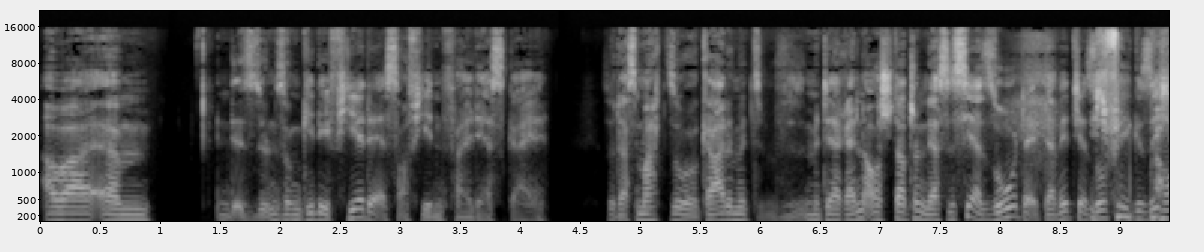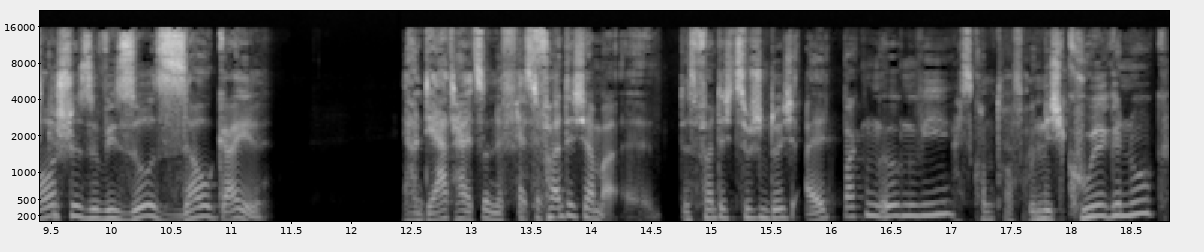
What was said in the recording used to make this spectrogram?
aber ähm, so so ein GD4, der ist auf jeden Fall, der ist geil. So, das macht so, gerade mit, mit der Rennausstattung, das ist ja so, da, da wird ja so ich viel Gesicht. Porsche sowieso saugeil. Ja, und der hat halt so eine Das fette. fand ich am, äh, das fand ich zwischendurch altbacken irgendwie. Es kommt drauf und an. nicht cool genug.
